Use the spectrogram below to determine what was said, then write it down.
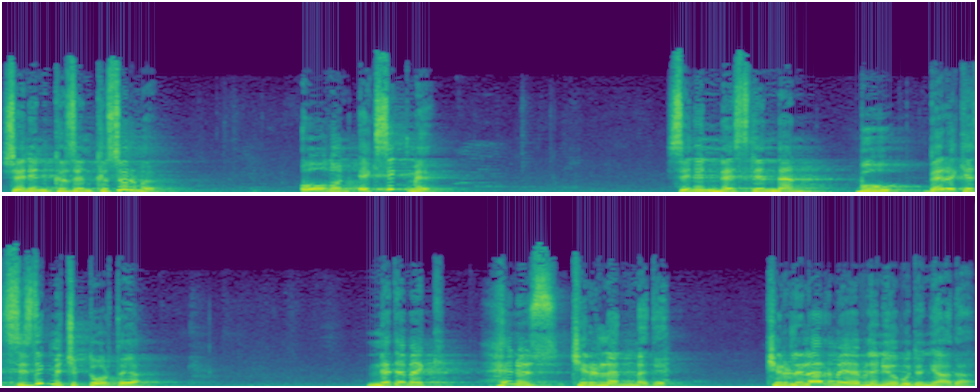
Senin kızın kısır mı? Oğlun eksik mi? Senin neslinden bu bereketsizlik mi çıktı ortaya? Ne demek henüz kirlenmedi? Kirliler mi evleniyor bu dünyada?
